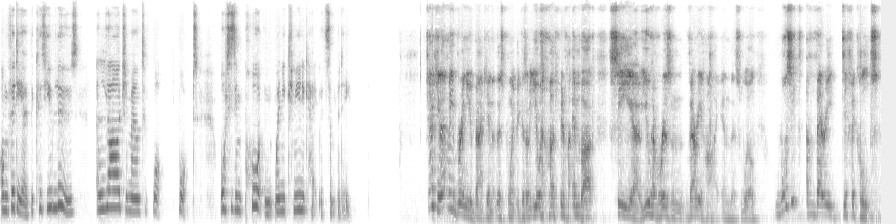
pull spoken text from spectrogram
on video because you lose a large amount of what what what is important when you communicate with somebody. Jackie, let me bring you back in at this point because I mean you are you know, Embark CEO. You have risen very high in this world. Was it a very difficult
